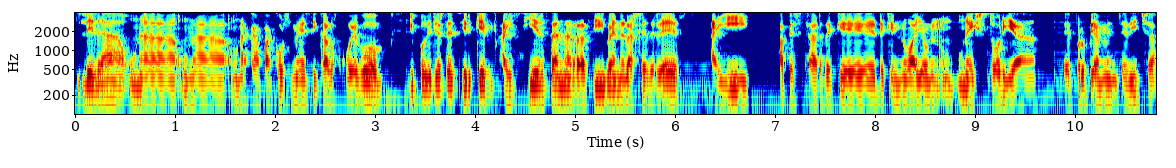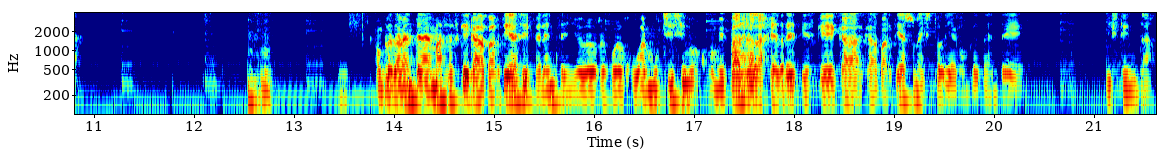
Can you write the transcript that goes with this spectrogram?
le da una, una, capa cosmética al juego y podrías decir que hay cierta narrativa en el ajedrez allí, a pesar de que, de que no haya una historia eh, propiamente dicha. Completamente. Además es que cada partida es diferente. Yo recuerdo jugar muchísimo con mi padre al ajedrez y es que cada, partida es una historia completamente distinta.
